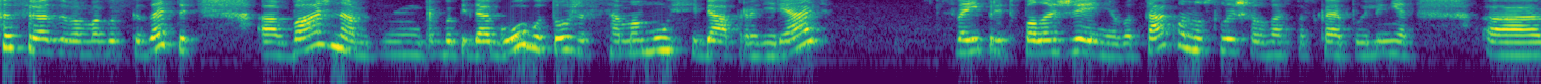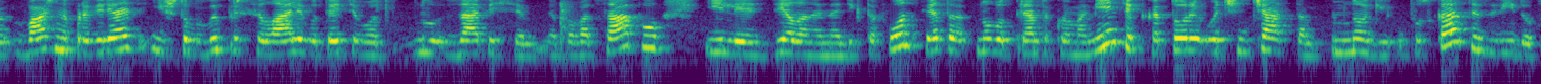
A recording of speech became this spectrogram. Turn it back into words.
сразу вам могу сказать. То есть э, важно как бы педагогу тоже самому себя проверять, свои предположения, вот так он услышал вас по скайпу или нет. А, важно проверять, и чтобы вы присылали вот эти вот ну, записи по WhatsApp или сделанные на диктофон. Это ну вот прям такой моментик, который очень часто многие упускают из виду,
